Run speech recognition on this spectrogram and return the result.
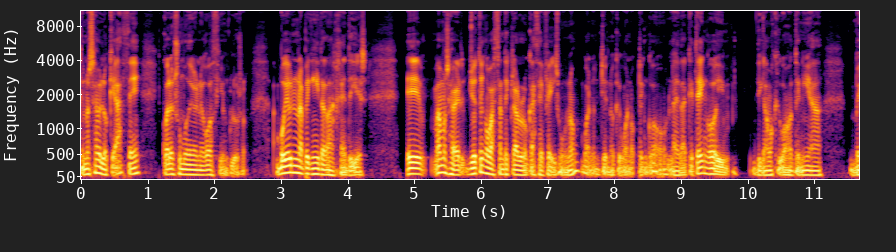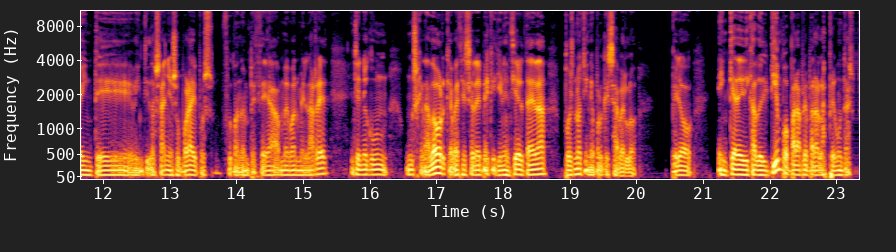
que no saben lo que hace, cuál es su modelo de negocio incluso. Voy a abrir una pequeñita tangente y es, eh, vamos a ver, yo tengo bastante claro lo que hace Facebook, ¿no? Bueno, entiendo que, bueno, tengo la edad que tengo y digamos que cuando tenía 20, 22 años o por ahí, pues fue cuando empecé a moverme en la red. Entiendo que un, senador que a veces se le ve que tiene cierta edad, pues no tiene por qué saberlo. Pero en qué ha dedicado el tiempo para preparar las preguntas.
